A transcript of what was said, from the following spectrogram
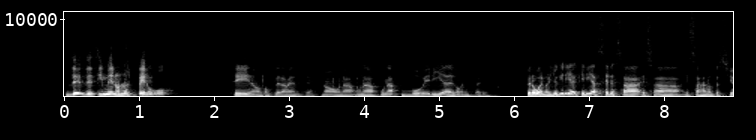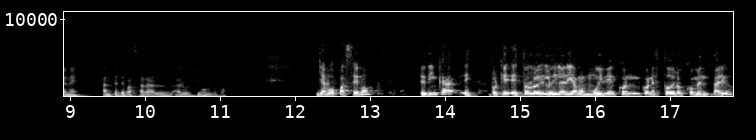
de, ti menos lo espero vos. Sí, no, completamente. No, una, una, una bobería de comentarios. Pero bueno, yo quería, quería hacer esa, esa, esas anotaciones antes de pasar al, al último grupo. Ya, vos, pasemos ¿Te tinca? Porque esto lo, hilaríamos muy bien con, esto de los comentarios,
